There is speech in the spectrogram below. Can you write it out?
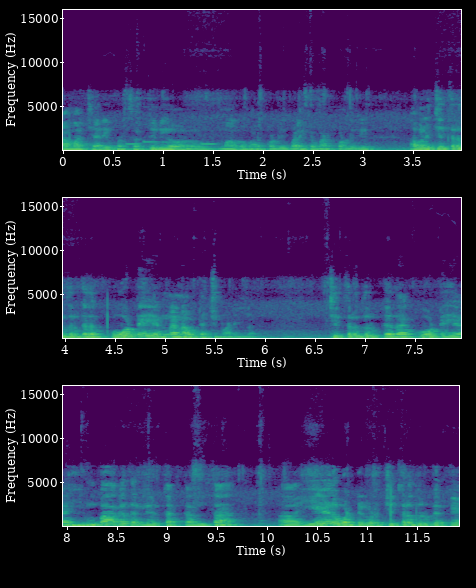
ರಾಮಾಚಾರಿ ಪ್ರಸದ್ದಿನಿಯ ಮಗು ಮಾಡ್ಕೊಂಡ್ವಿ ಬಳಕೆ ಮಾಡ್ಕೊಂಡಿದ್ವಿ. ಆಮೇಲೆ ಚಿತ್ರದುರ್ಗದ ಕೋಟೆಯನ್ನ ನಾವು ಟಚ್ ಮಾಡಿಲ್ಲ. ಚಿತ್ರದುರ್ಗದ ಕೋಟೆಯ ಹಿಂಭಾಗದಲ್ಲಿರ್ತಕ್ಕಂಥ ಏಳು ಒಡ್ಡುಗಳು, ಚಿತ್ರದುರ್ಗಕ್ಕೆ,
